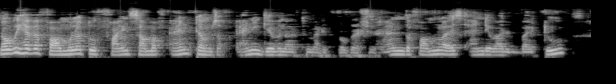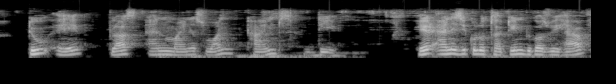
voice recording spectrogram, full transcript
Now we have a formula to find sum of n terms of any given arithmetic progression. And the formula is n divided by 2 2a plus n minus 1 times d. Here n is equal to 13 because we have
